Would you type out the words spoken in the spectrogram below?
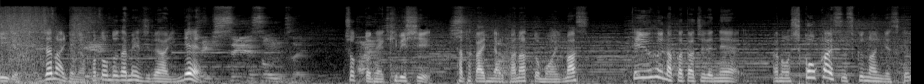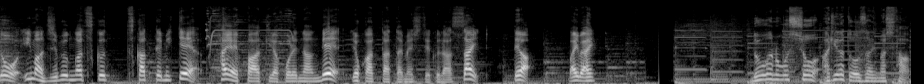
いいです。じゃないとね、ほとんどダメージ出ないんで、ちょっとね、厳しい戦いになるかなと思います。っていう風な形でね、あの、試行回数少ないんですけど、今自分がつく使ってみて、早いパーティーはこれなんで、よかったら試してください。では、バイバイ。動画のご視聴ありがとうございました。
